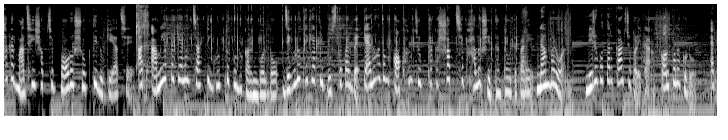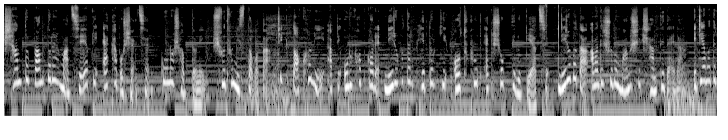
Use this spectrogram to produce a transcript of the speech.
থাকার মাঝেই সবচেয়ে বড় শক্তি লুকিয়ে আছে। আজ আমি আপনাকে এমন চারটি গুরুত্বপূর্ণ কারণ বলব, যেগুলো থেকে আপনি বুঝতে পারবেন কেন এবং কখন চুপ থাকা সবচেয়ে ভালো সিদ্ধান্ত হতে পারে। নাম্বার ওয়ান নিরবতার কার্যকারিতা। কল্পনা করুন এক শান্ত প্রান্তরের মাঝে আপনি একা বসে আছেন। কোনো শব্দ নেই, শুধু নিস্তবতা। ঠিক তখনই আপনি অনুভব করেন, নীরবতার ভেতর কি অদ্ভুত এক শক্তি লুকিয়ে আছে। নীরবতা আমাদের শুধু মানসিক শান্তি দেয় না, এটি আমাদের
